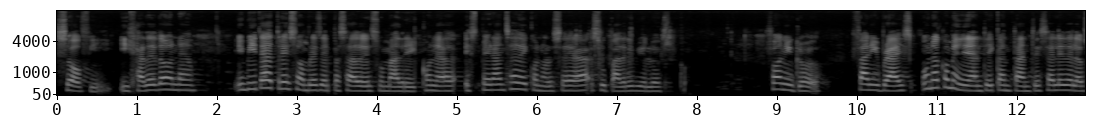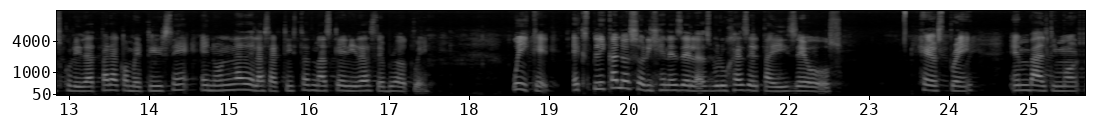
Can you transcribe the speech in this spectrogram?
Sophie, hija de Donna, invita a tres hombres del pasado de su madre con la esperanza de conocer a su padre biológico. Funny Girl. Fanny Bryce, una comediante y cantante, sale de la oscuridad para convertirse en una de las artistas más queridas de Broadway. Wicked explica los orígenes de las brujas del país de Oz. Hairspray en Baltimore,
